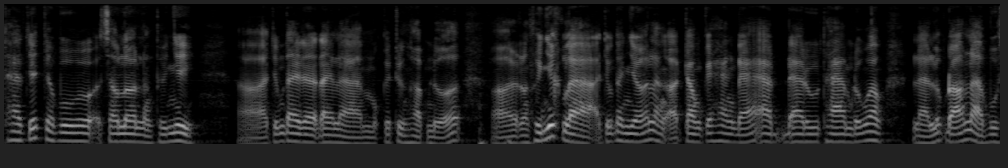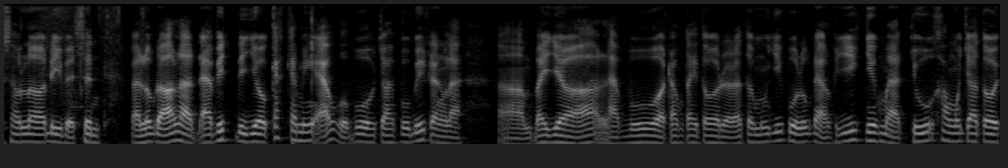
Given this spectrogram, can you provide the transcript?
tha chết cho vua Saul lần thứ nhì. À, chúng ta đây là một cái trường hợp nữa. À, lần thứ nhất là chúng ta nhớ là ở trong cái hang đá Darutham đúng không? Là lúc đó là vua sauler đi vệ sinh và lúc đó là David đi vô cắt cái miếng áo của vua cho vua biết rằng là à, bây giờ là vua ở trong tay tôi rồi đó tôi muốn giết vua lúc nào tôi giết nhưng mà Chúa không có cho tôi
